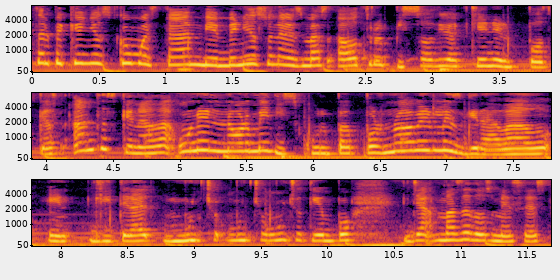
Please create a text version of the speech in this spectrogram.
tal pequeños? ¿Cómo están? Bienvenidos una vez más a otro episodio aquí en el podcast. Antes que nada, una enorme disculpa por no haberles grabado en literal mucho, mucho, mucho tiempo, ya más de dos meses.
